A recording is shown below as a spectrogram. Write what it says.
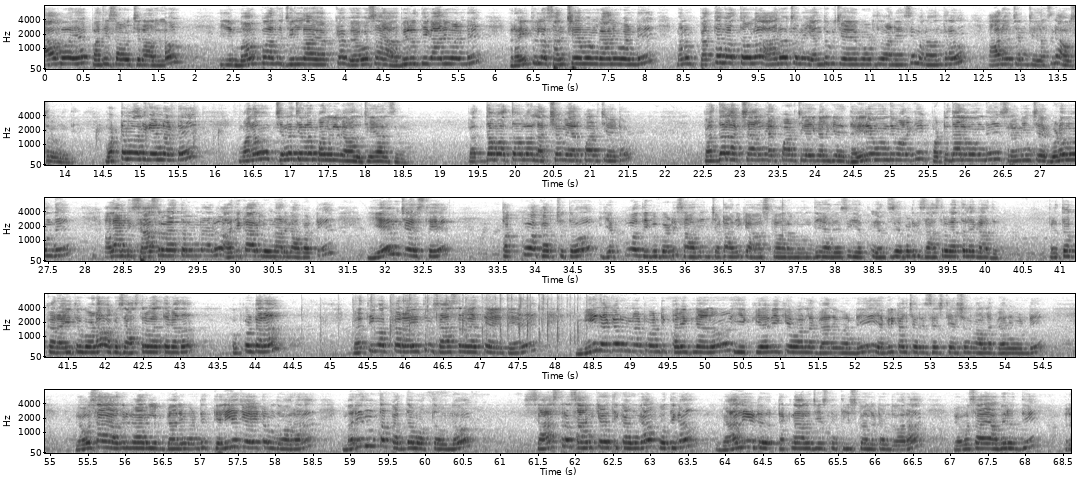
రాబోయే పది సంవత్సరాల్లో ఈ మహబాద్ జిల్లా యొక్క వ్యవసాయ అభివృద్ధి కానివ్వండి రైతుల సంక్షేమం కానివ్వండి మనం పెద్ద మొత్తంలో ఆలోచన ఎందుకు చేయకూడదు అనేసి మనం అందరం ఆలోచన చేయాల్సిన అవసరం ఉంది. మొట్టమొదటిగా ఏంటంటే మనం చిన్న చిన్న పనులు కాదు చేయాల్సింది. పెద్ద మొత్తంలో లక్ష్యం ఏర్పాటు చేయటం పెద్ద లక్ష్యాలను ఏర్పాటు చేయగలిగే ధైర్యం ఉంది మనకి పట్టుదల ఉంది శ్రమించే గుణం ఉంది. అలాంటి శాస్త్రవేత్తలు ఉన్నారు అధికారులు ఉన్నారు కాబట్టి ఏమి చేస్తే తక్కువ ఖర్చుతో ఎక్కువ దిగుబడి సాధించడానికి ఆస్కారం ఉంది అనేసి ఎంతసేపటికి శాస్త్రవేత్తలే కాదు. ప్రతి ఒక్క రైతు కూడా ఒక శాస్త్రవేత్త కదా? ఒప్పుకుంటారా? ప్రతి ఒక్క రైతు శాస్త్రవేత్త అయితే మీ దగ్గర ఉన్నటువంటి పరిజ్ఞానం ఈ కేవీకే వాళ్ళకి కానివ్వండి అగ్రికల్చర్ రీసెర్చ్ స్టేషన్ వాళ్ళకి కానివ్వండి వ్యవసాయ అధికారులకు కానివ్వండి తెలియజేయటం ద్వారా మరింత పెద్ద మొత్తంలో శాస్త్ర సాంకేతికంగా కొద్దిగా వ్యాలిడ్ టెక్నాలజీస్ని తీసుకెళ్ళటం ద్వారా వ్యవసాయ అభివృద్ధి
